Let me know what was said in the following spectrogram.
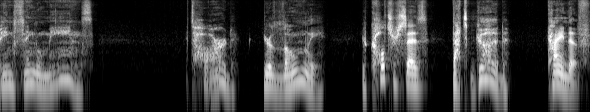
being single means. It's hard. You're lonely. Your culture says that's good, kind of,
